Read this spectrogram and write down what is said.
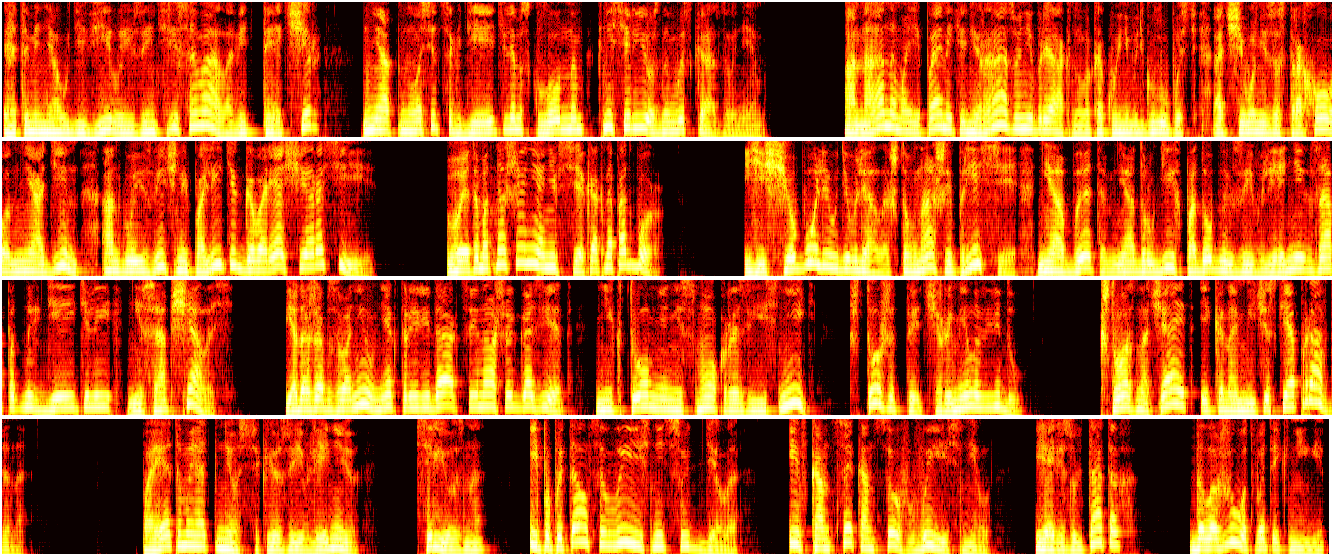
Это меня удивило и заинтересовало, ведь Тэтчер не относится к деятелям, склонным к несерьезным высказываниям. Она на моей памяти ни разу не брякнула какую-нибудь глупость, от чего не застрахован ни один англоязычный политик, говорящий о России. В этом отношении они все как на подбор. Еще более удивляло, что в нашей прессе ни об этом, ни о других подобных заявлениях западных деятелей не сообщалось. Я даже обзвонил некоторые редакции наших газет. Никто мне не смог разъяснить, что же Тэтчер имела в виду. Что означает «экономически оправдано». Поэтому я отнесся к ее заявлению серьезно и попытался выяснить суть дела. И в конце концов выяснил, и о результатах доложу вот в этой книге.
